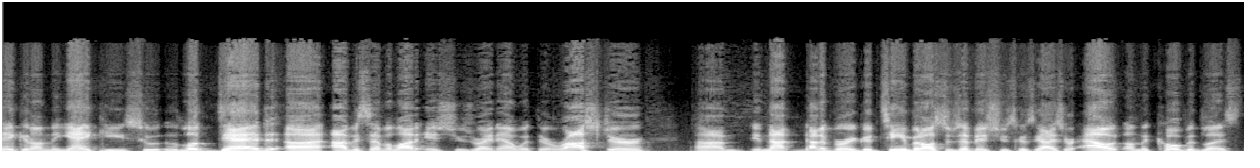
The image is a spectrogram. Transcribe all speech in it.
taking on the Yankees, who, who look dead. Uh, obviously, have a lot of issues right now with their roster. Um, not not a very good team, but also just have issues because guys are out on the COVID list.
